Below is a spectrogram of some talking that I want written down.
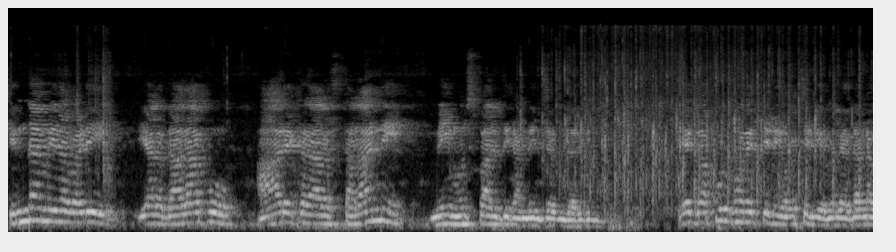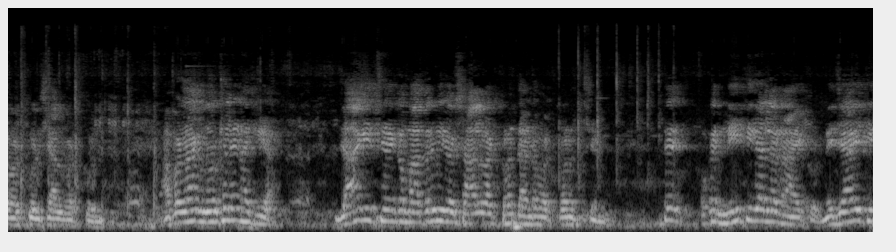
కింద మీద పడి ఇవాళ దాదాపు ఆరు ఎకరాల స్థలాన్ని మీ మున్సిపాలిటీకి అందించడం జరిగింది. ఏ గప్పుడు ఫోన్ వచ్చింది. ఇక దండ పట్టుకొని షాల్ పట్టుకొని. అప్పటిదాకా దొరకలే నాకు ఇక. జాగిచ్చినాక మాత్రం ఇక షాల్ పట్టుకొని దండ పట్టుకొని వచ్చింది. అంటే ఒక నీతి గల నాయకుడు నిజాయితీ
